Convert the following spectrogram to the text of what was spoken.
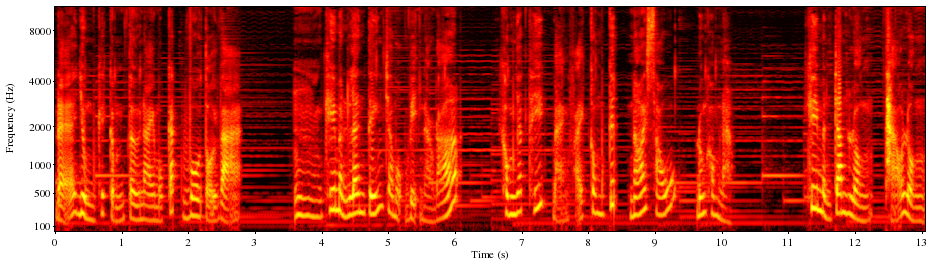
để dùng cái cụm từ này một cách vô tội vạ uhm, khi mình lên tiếng cho một việc nào đó không nhất thiết bạn phải công kích nói xấu đúng không nào? Khi mình tranh luận thảo luận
